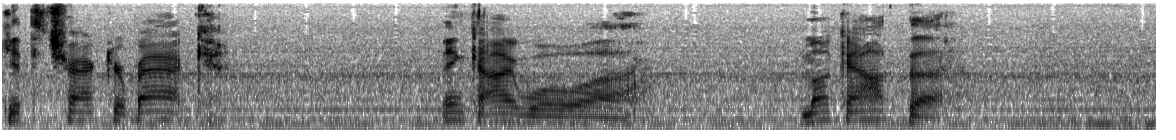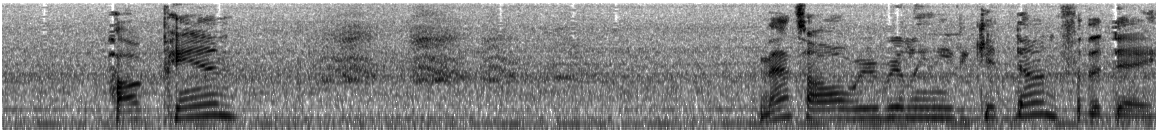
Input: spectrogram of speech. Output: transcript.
Get the tractor back. Think I will uh, muck out the hog pen. And that's all we really need to get done for the day.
